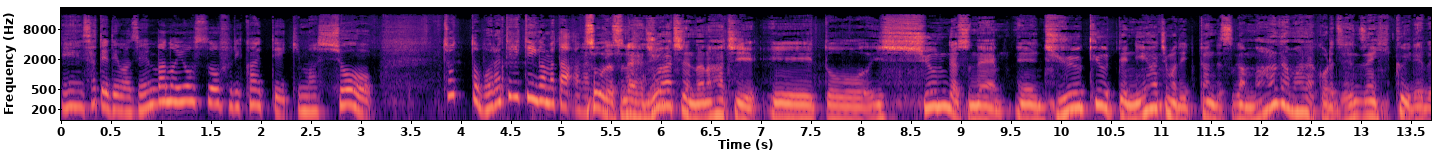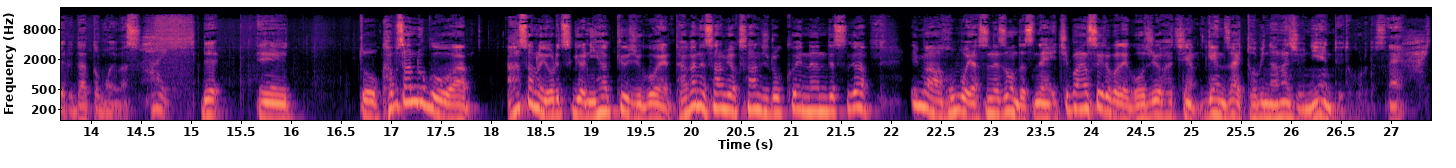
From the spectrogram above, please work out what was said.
えーさてでは前場の様子を振り返っていきましょう。ちょっとボラティリティがまた上がってきそうですね。18.78、えっ、と、一瞬ですね、えー19.28まで行ったんですが、まだまだこれ全然低いレベルだと思います。はい。で、えーっと、株三六号は、朝の寄り付きは295円、高値336円なんですが、今、ほぼ安値ゾーンですね。一番安いところで58円。現在、飛び72円というところですね。はい。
